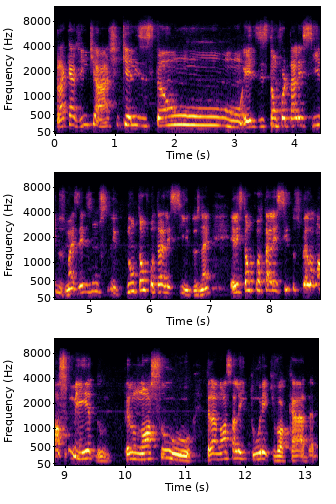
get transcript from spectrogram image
Para que a gente ache que eles estão eles estão fortalecidos, mas eles não, não estão fortalecidos, né? Eles estão fortalecidos pelo nosso medo, pelo nosso pela nossa leitura equivocada,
